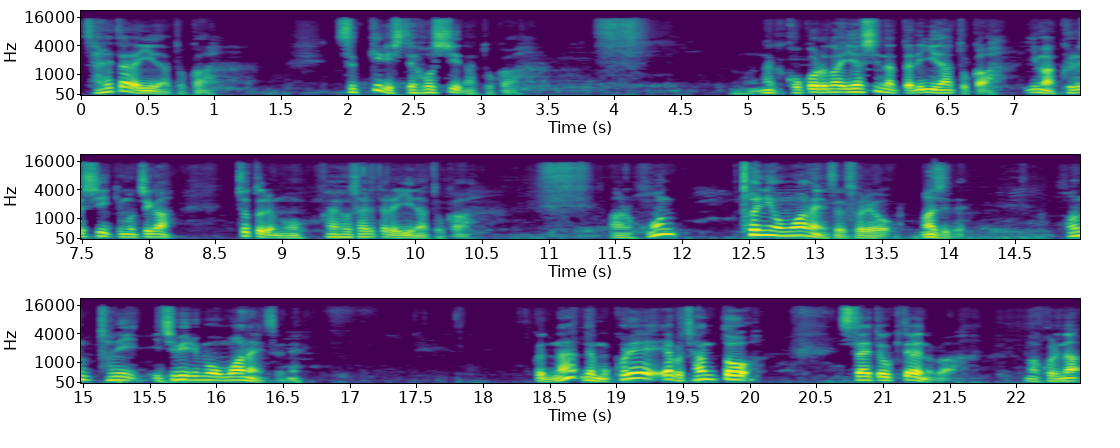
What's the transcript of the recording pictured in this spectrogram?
されたらいいなとか、すっきりしてほしいなとか、なんか心の癒しになったらいいなとか、今苦しい気持ちがちょっとでも解放されたらいいなとか、あの、本当に思わないんですよ、それを。マジで。本当に1ミリも思わないんですよね。これな、でもこれやっぱちゃんと伝えておきたいのが、まあこれな、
